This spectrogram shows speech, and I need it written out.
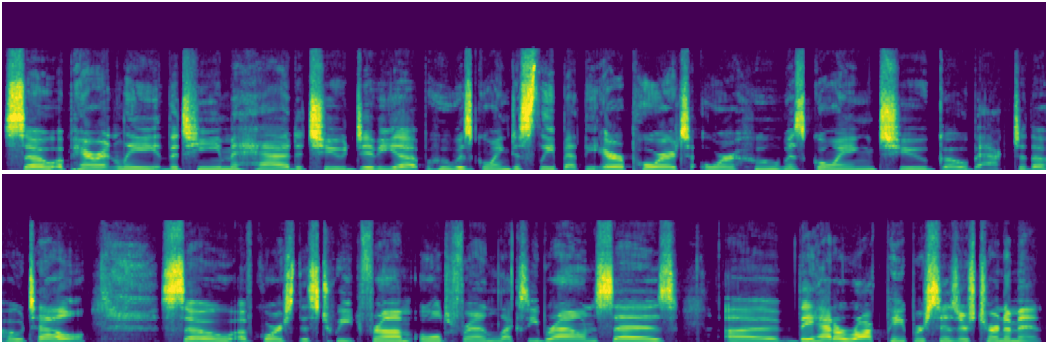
so apparently the team had to divvy up who was going to sleep at the airport or who was going to go back to the hotel. So, of course, this tweet from old friend Lexi Brown says uh, they had a rock paper scissors tournament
